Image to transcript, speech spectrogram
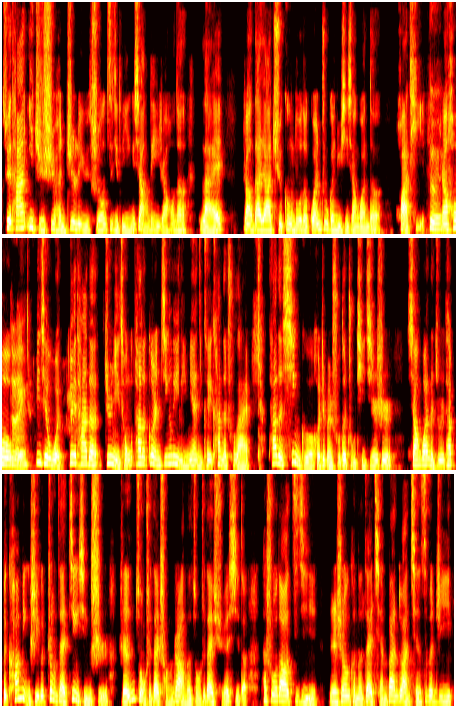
所以他一直是很致力于使用自己的影响力，然后呢，来。让大家去更多的关注跟女性相关的话题。对，然后对，并且我对他的，就是你从他的个人经历里面，你可以看得出来，他的性格和这本书的主题其实是相关的。就是他 becoming 是一个正在进行时，人总是在成长的，总是在学习的。他说到自己。人生可能在前半段、前四分之一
